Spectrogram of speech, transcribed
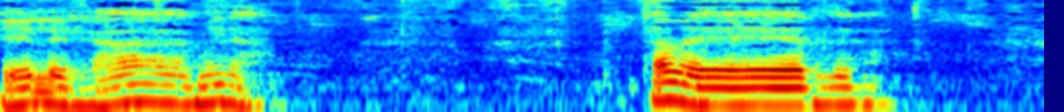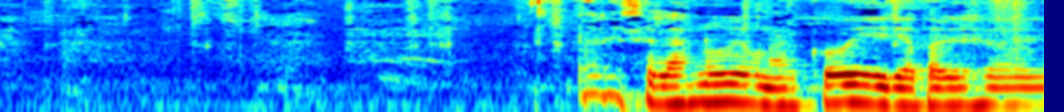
Qué legal, mira. Está verde. Aparece las nubes, un arco y aparece ahí.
